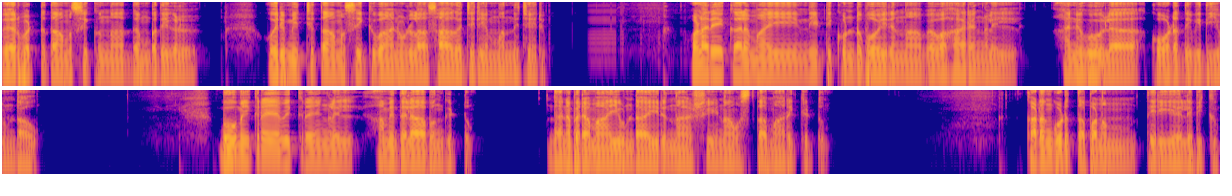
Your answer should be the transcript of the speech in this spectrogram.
വേർപെട്ട് താമസിക്കുന്ന ദമ്പതികൾ ഒരുമിച്ച് താമസിക്കുവാനുള്ള സാഹചര്യം വന്നു ചേരും. വളരെ കാലമായി നീട്ടിക്കൊണ്ടുപോയിരുന്ന വ്യവഹാരങ്ങളിൽ അനുകൂല കോടതി വിധിയുണ്ടാവും. ഭൂമി ക്രയവിക്രയങ്ങളിൽ അമിത ലാഭം കിട്ടും. ധനപരമായി ഉണ്ടായിരുന്ന ക്ഷീണാവസ്ഥ മാറിക്കിട്ടും. കടം കൊടുത്ത പണം തിരികെ ലഭിക്കും.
